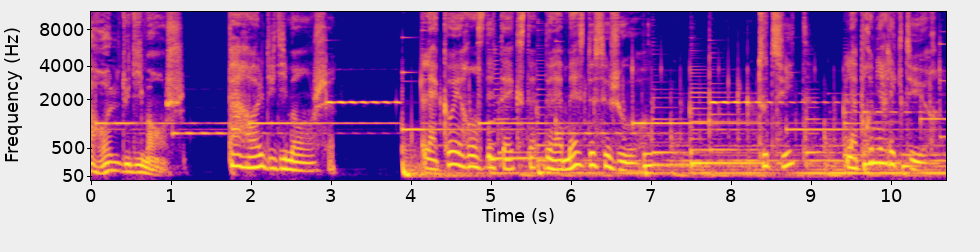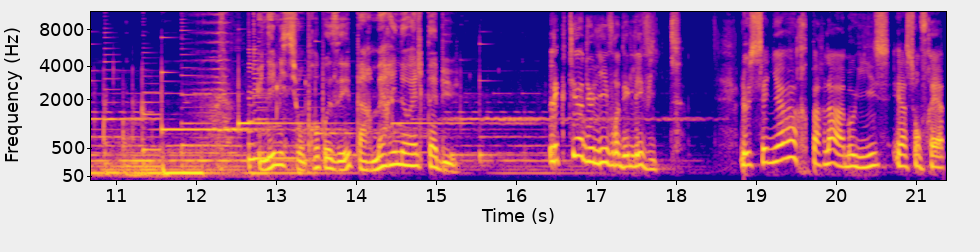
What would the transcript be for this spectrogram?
Parole du dimanche. Parole du dimanche. La cohérence des textes de la messe de ce jour. Tout de suite, la première lecture. Une émission proposée par Marie-Noël Tabu. Lecture du livre des Lévites. Le Seigneur parla à Moïse et à son frère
